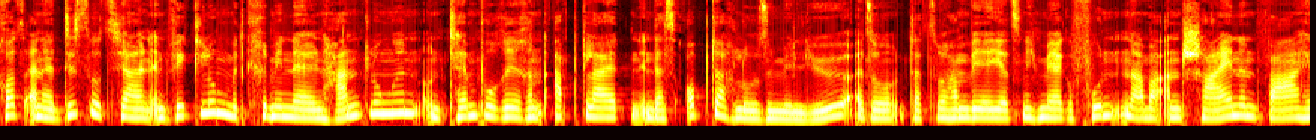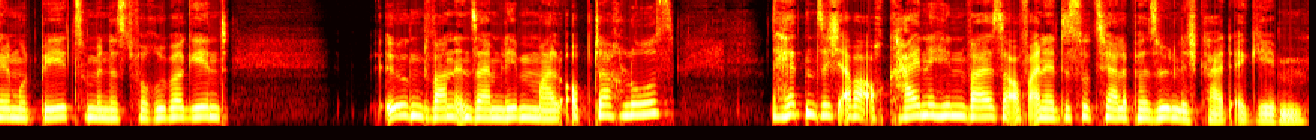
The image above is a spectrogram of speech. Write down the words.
Trotz einer dissozialen Entwicklung mit kriminellen Handlungen und temporären Abgleiten in das obdachlose Milieu, also dazu haben wir jetzt nicht mehr gefunden, aber anscheinend war Helmut B. zumindest vorübergehend irgendwann in seinem Leben mal obdachlos, hätten sich aber auch keine Hinweise auf eine dissoziale Persönlichkeit ergeben.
